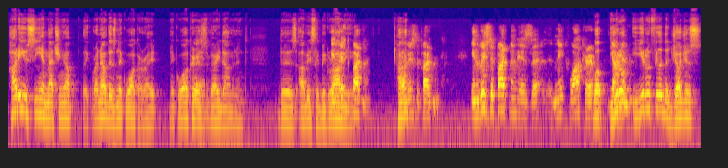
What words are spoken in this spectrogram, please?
how do you see him matching up like right now there's nick walker right nick walker yeah. is very dominant there's obviously big ramy in which department huh in which department in which department is uh, nick walker well you don't you don't feel that the judges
